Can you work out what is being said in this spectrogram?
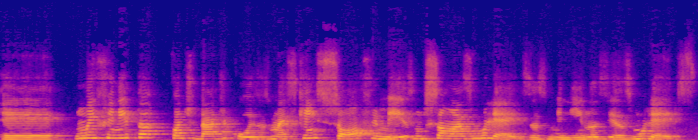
é, uma infinita quantidade de coisas, mas quem sofre mesmo são as mulheres, as meninas e as mulheres.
